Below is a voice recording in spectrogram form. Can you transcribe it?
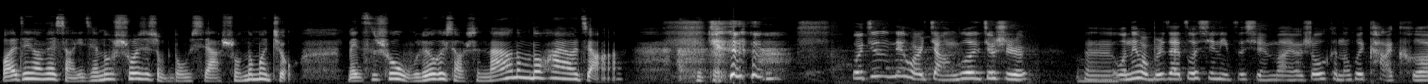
我还经常在想，以前都说些什么东西啊，说那么久。每次说五六个小时，哪有那么多话要讲啊？我记得那会儿讲过，就是，嗯，我那会儿不是在做心理咨询嘛，有时候可能会卡壳，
